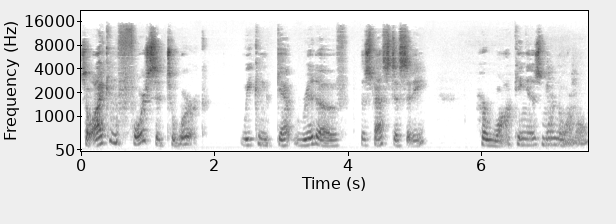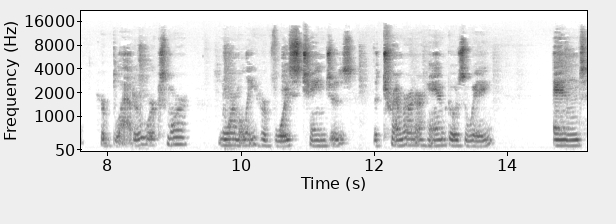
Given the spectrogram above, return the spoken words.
So I can force it to work. We can get rid of the spasticity. Her walking is more normal. Her bladder works more normally. Her voice changes. The tremor in her hand goes away. And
